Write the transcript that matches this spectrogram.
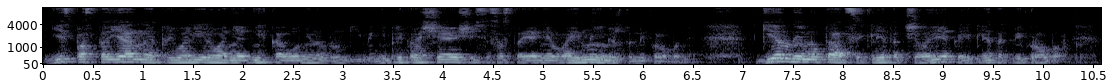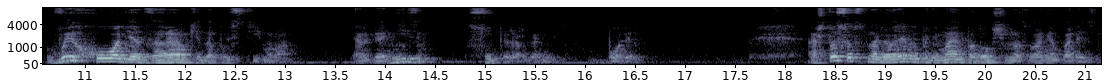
Есть постоянное превалирование одних колоний над другими, непрекращающееся состояние войны между микробами – генные мутации клеток человека и клеток микробов выходят за рамки допустимого. Организм, суперорганизм, болен. А что, собственно говоря, мы понимаем под общим названием болезни?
